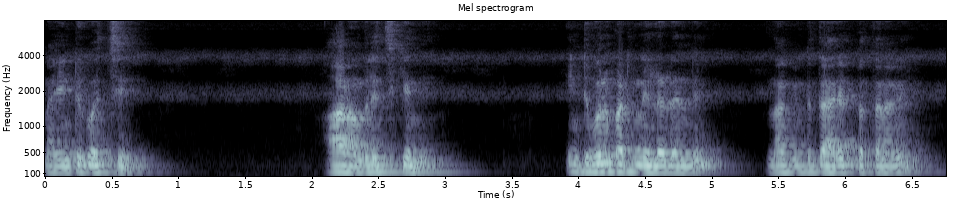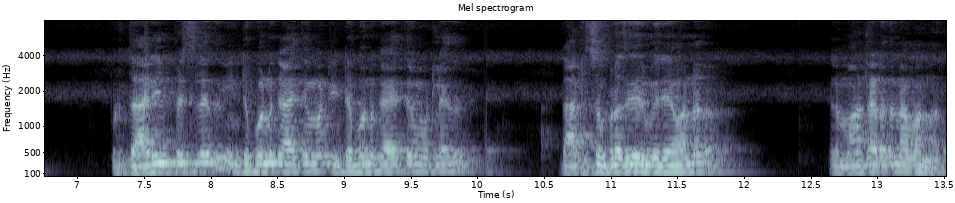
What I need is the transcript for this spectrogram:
నా ఇంటికి వచ్చి ఆరు వందలు ఇచ్చికింది ఇంటి పని పట్టుకుని వెళ్ళాడండి. నాకు ఇంటి దారి ఇప్పిస్తానని. ఇప్పుడు దారి ఇప్పించలేదు. ఇంటి పన్ను కాగితం ఇంటి పన్ను కాగితం ఇవ్వట్లేదు. డాక్టర్ సుబ్రాజ్ గారు మీరు నేను మాట్లాడుతున్నామన్నారు.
